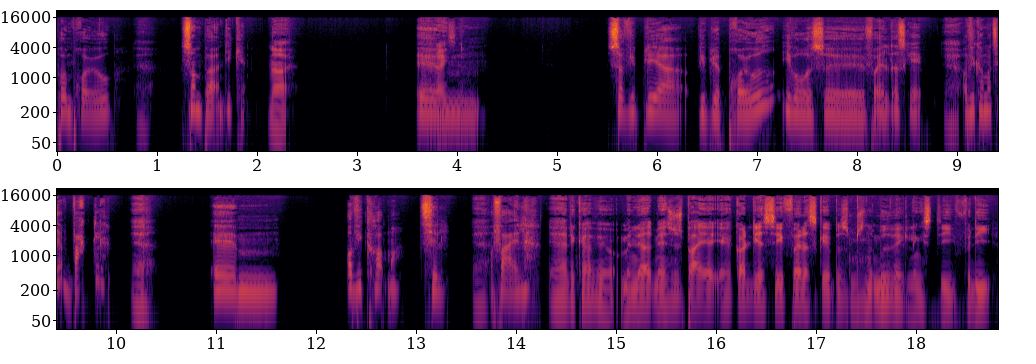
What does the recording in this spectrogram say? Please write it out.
på en prøve, ja. som børn de kan. Nej. Det er øhm, rigtigt. Så vi bliver, vi bliver prøvet i vores øh, forældreskab, ja. og vi kommer til at vakle. Ja. Øhm, og vi kommer til ja. at fejle. Ja, det gør vi jo. Men jeg, men jeg synes bare, jeg, jeg kan godt lide at se forældreskabet som sådan en udviklingsstig, fordi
